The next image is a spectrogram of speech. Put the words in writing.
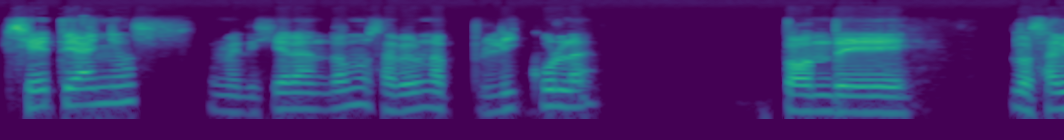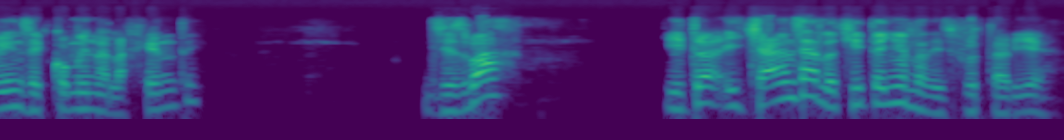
siete años y me dijeran, vamos a ver una película donde los aliens se comen a la gente, dices, va. Y, y chance a los siete años la disfrutaría.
